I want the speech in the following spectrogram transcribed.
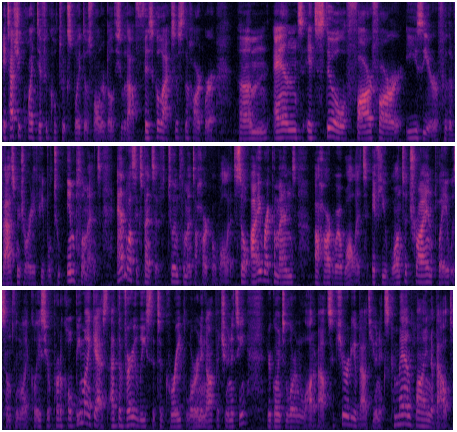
it's actually quite difficult to exploit those vulnerabilities without physical access to the hardware. Um, and it's still far, far easier for the vast majority of people to implement and less expensive to implement a hardware wallet. So I recommend a hardware wallet. If you want to try and play with something like Glacier Protocol, be my guest. At the very least, it's a great learning opportunity. You're going to learn a lot about security, about Unix command line, about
